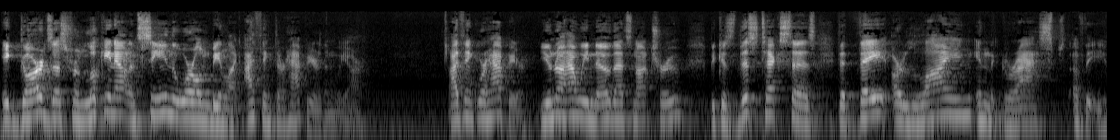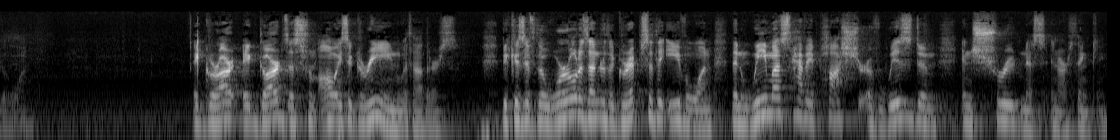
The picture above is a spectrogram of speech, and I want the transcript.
It guards us from looking out and seeing the world and being like, I think they're happier than we are. I think we're happier. You know how we know that's not true? Because this text says that they are lying in the grasp of the evil one. It, it guards us from always agreeing with others. Because if the world is under the grips of the evil one, then we must have a posture of wisdom and shrewdness in our thinking.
